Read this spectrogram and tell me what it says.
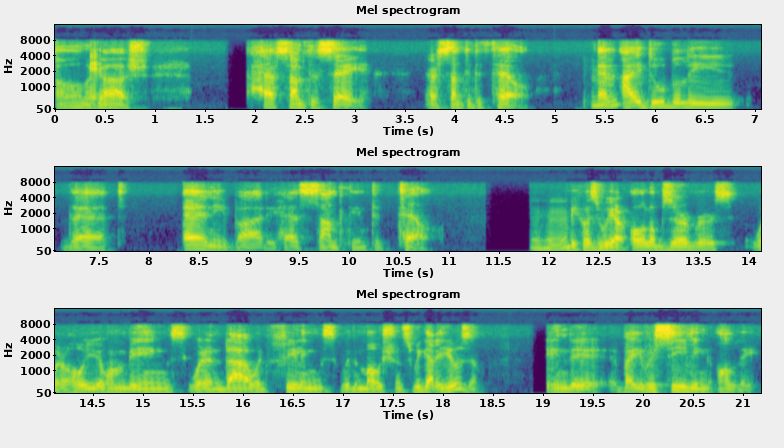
Oh my and- gosh. Have something to say, or something to tell. Mm-hmm. And I do believe that anybody has something to tell. Mm-hmm. Because we are all observers, we're all human beings, we're endowed with feelings, with emotions. We got to use them in the by receiving only.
